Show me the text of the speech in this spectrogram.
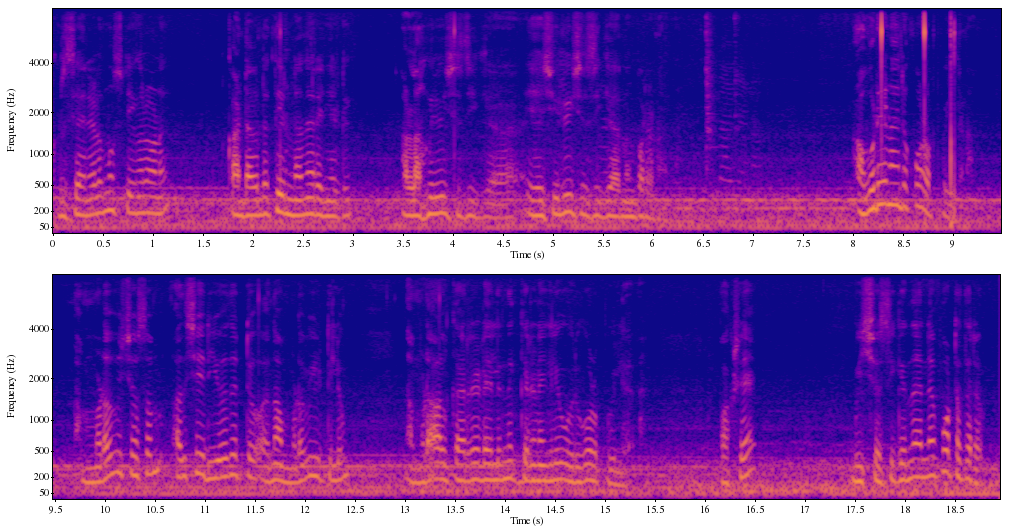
ക്രിസ്ത്യാനികളും മുസ്ലിങ്ങളുമാണ്. കണ്ടവന്റെ തിണ്ണ നിറഞ്ഞിട്ട് അള്ളാഹുൽ വിശ്വസിക്കുക യേശുവിൽ വിശ്വസിക്കുക എന്നും പറയണത്. അവിടെയാണ് അതിന്റെ കുഴപ്പമില്ല. നമ്മുടെ വിശ്വാസം അത് ശരിയോ തെറ്റോ അത് നമ്മുടെ വീട്ടിലും നമ്മുടെ ആൾക്കാരുടെ ഇടയിൽ നിൽക്കണമെങ്കിൽ ഒരു കുഴപ്പമില്ല. പക്ഷേ വിശ്വസിക്കുന്നത് തന്നെ പൊട്ടത്തരം.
